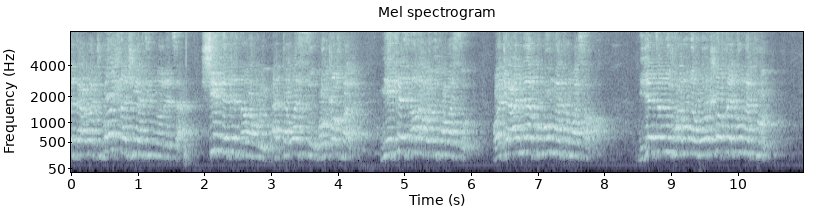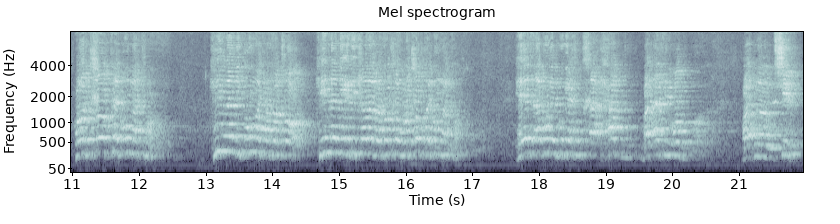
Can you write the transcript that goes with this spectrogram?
الدعوة بوش شيء هسين نولتها شيء نتس الله لي التوسل. هو الشخبة نتس الله هو التوسل وجعلناكم أمة وسطا. يجب أن نفهمون هو الشخبة الأمة الشخبة الأمة كنا نك أمة تفضل كنا نجري كلا بفضل وشوق أمة هذا بدأت الوضع بدنا شيء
